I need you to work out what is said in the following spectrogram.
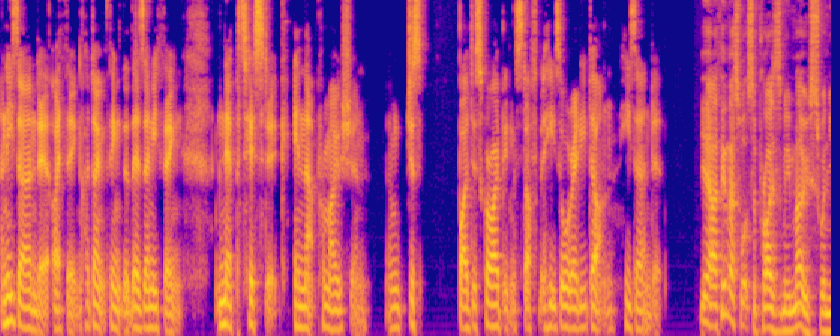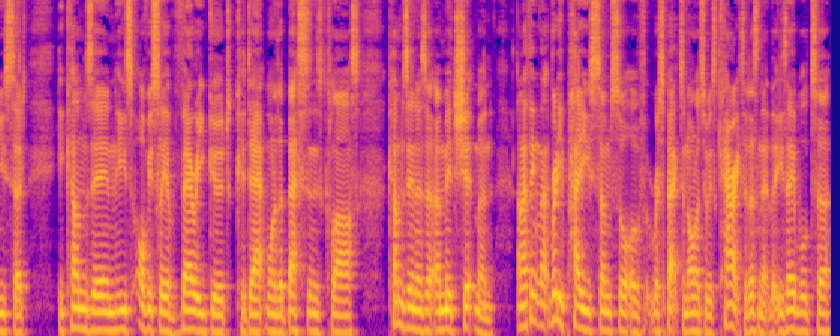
And he's earned it, I think. I don't think that there's anything nepotistic in that promotion. And just by describing the stuff that he's already done, he's earned it. Yeah, I think that's what surprises me most when you said he comes in, he's obviously a very good cadet, one of the best in his class, comes in as a, a midshipman. And I think that really pays some sort of respect and honour to his character, doesn't it? That he's able to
